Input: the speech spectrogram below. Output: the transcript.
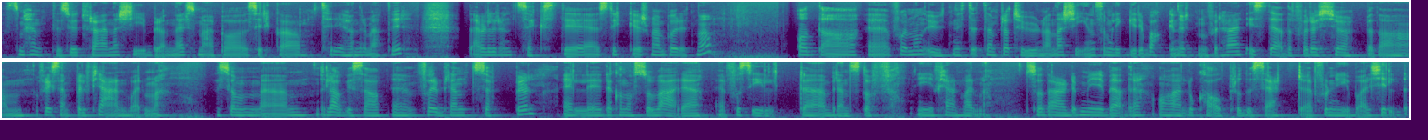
som hentes ut fra energibrønner som er på ca. 300 meter. Det er vel rundt 60 stykker som er boret nå. Og da får man utnyttet temperaturen og energien som ligger i bakken utenfor her, i stedet for å kjøpe f.eks. fjernvarme som eh, lages av eh, forbrent søppel, eller det kan også være eh, fossilt brennstoff i fjernvarme. Så da er det mye bedre å ha en lokalprodusert fornybar kilde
